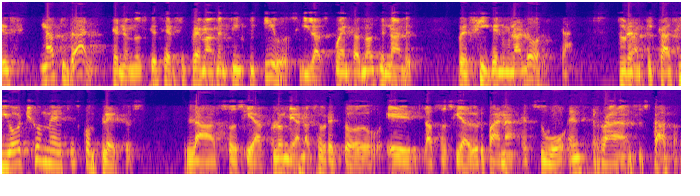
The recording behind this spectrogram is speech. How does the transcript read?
Es natural, tenemos que ser supremamente intuitivos y las cuentas nacionales pues siguen una lógica. Durante casi ocho meses completos, la sociedad colombiana, sobre todo eh, la sociedad urbana, estuvo encerrada en sus casas.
